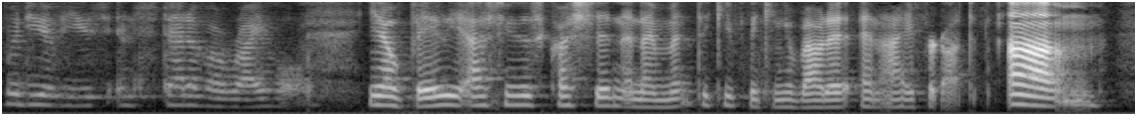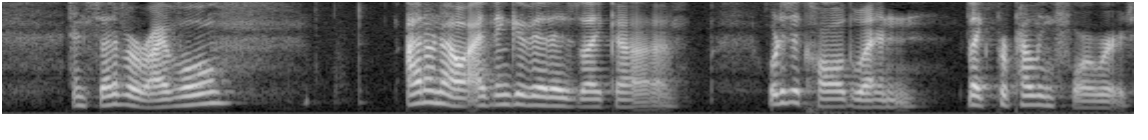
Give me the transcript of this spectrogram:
would you have used instead of arrival? You know, Bayli asked me this question and I meant to keep thinking about it and I forgot. Um, instead of arrival, I don't know. I think of it as like a, what is it called when, like propelling forward,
